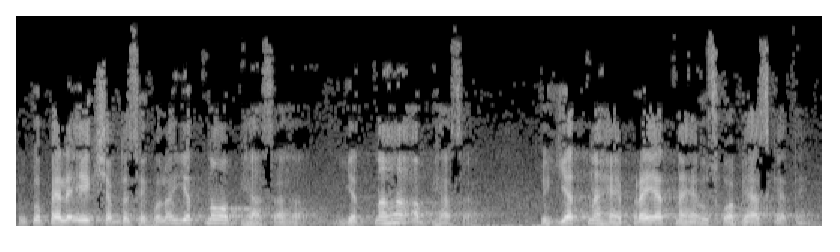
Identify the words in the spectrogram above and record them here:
तो उसको पहले एक शब्द से खोला, यत्नो अभ्यास, यत्न अभ्यास। तो यत्न है, प्रयत्न है, उसको अभ्यास कहते हैं।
